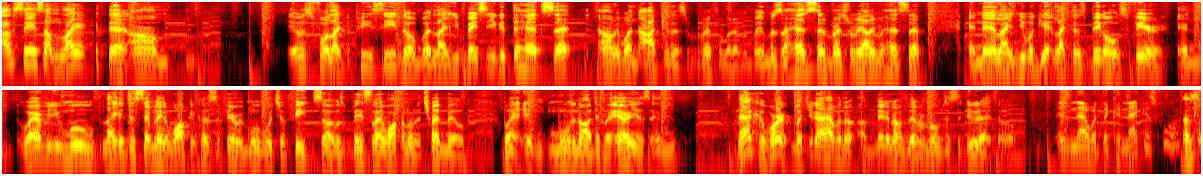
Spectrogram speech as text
I've seen something like that. Um, it was for like the PC though, but like you basically you get the headset. Um, it wasn't Oculus Rift or whatever, but it was a headset, virtual reality headset, and then like you would get like this big old sphere, and wherever you move, like it just simulated walking because the sphere would move with your feet. So it was basically like walking on a treadmill, but it moved in all different areas, and that could work. But you gotta have a, a big enough living room just to do that though. Isn't that what the Kinect is for? That's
